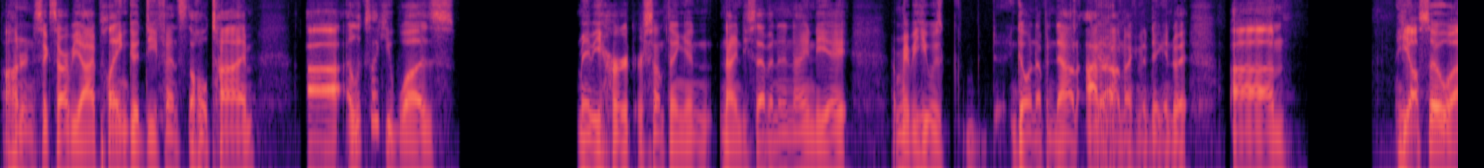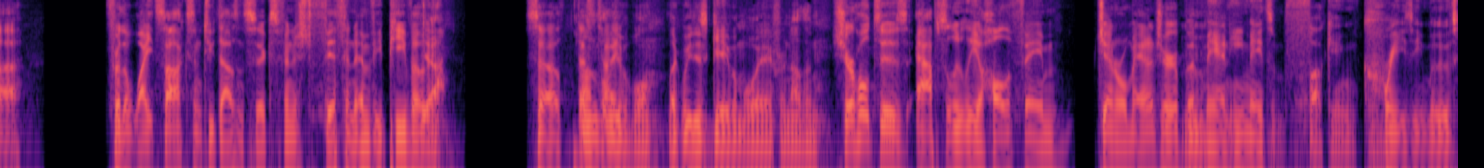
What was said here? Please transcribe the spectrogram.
106 RBI, playing good defense the whole time. Uh, it looks like he was maybe hurt or something in 97 and 98 or maybe he was going up and down i don't Yeah. know i'm not going to dig into it um, he also uh, for the white sox in 2006 finished fifth in mvp voting yeah, so that's tight. unbelievable. Like we just gave him away for nothing. Schuerholz is absolutely a hall of fame general manager but Mm. man he made some fucking crazy moves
